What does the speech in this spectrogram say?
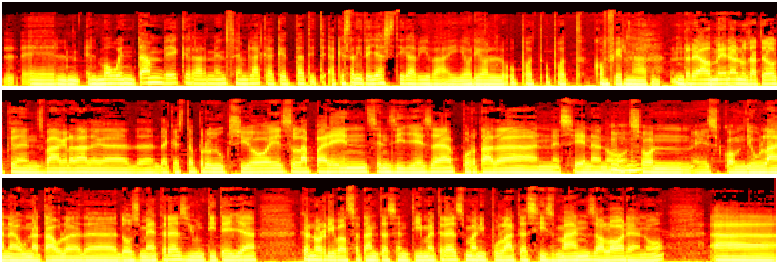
el, el mouen tan bé que realment sembla que aquesta, tite- aquesta titella estiga viva i Oriol ho pot, ho pot confirmar. No? Realment a nosaltres el que ens va agradar d'aquesta producció és l'aparent senzillesa portada en escena, no? Mhm. Són, és com diu l'Anna, una taula de dos metres i un titella que no arriba als 70 centímetres manipulat a sis mans alhora, no? Uh,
